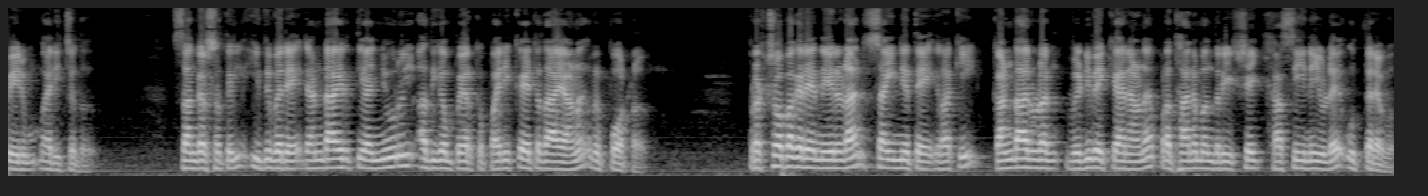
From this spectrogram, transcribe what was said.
പേരും മരിച്ചത്. സംഘർഷത്തിൽ ഇതുവരെ രണ്ടായിരത്തി അഞ്ഞൂറിൽ അധികം പേർക്ക് പരിക്കേറ്റതായാണ് റിപ്പോർട്ട്. പ്രക്ഷോഭകരെ നേരിടാൻ സൈന്യത്തെ ഇറക്കി കണ്ടാലുടൻ വെടിവെക്കാനാണ് പ്രധാനമന്ത്രി ഷെയ്ഖ് ഹസീനയുടെ ഉത്തരവ്.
